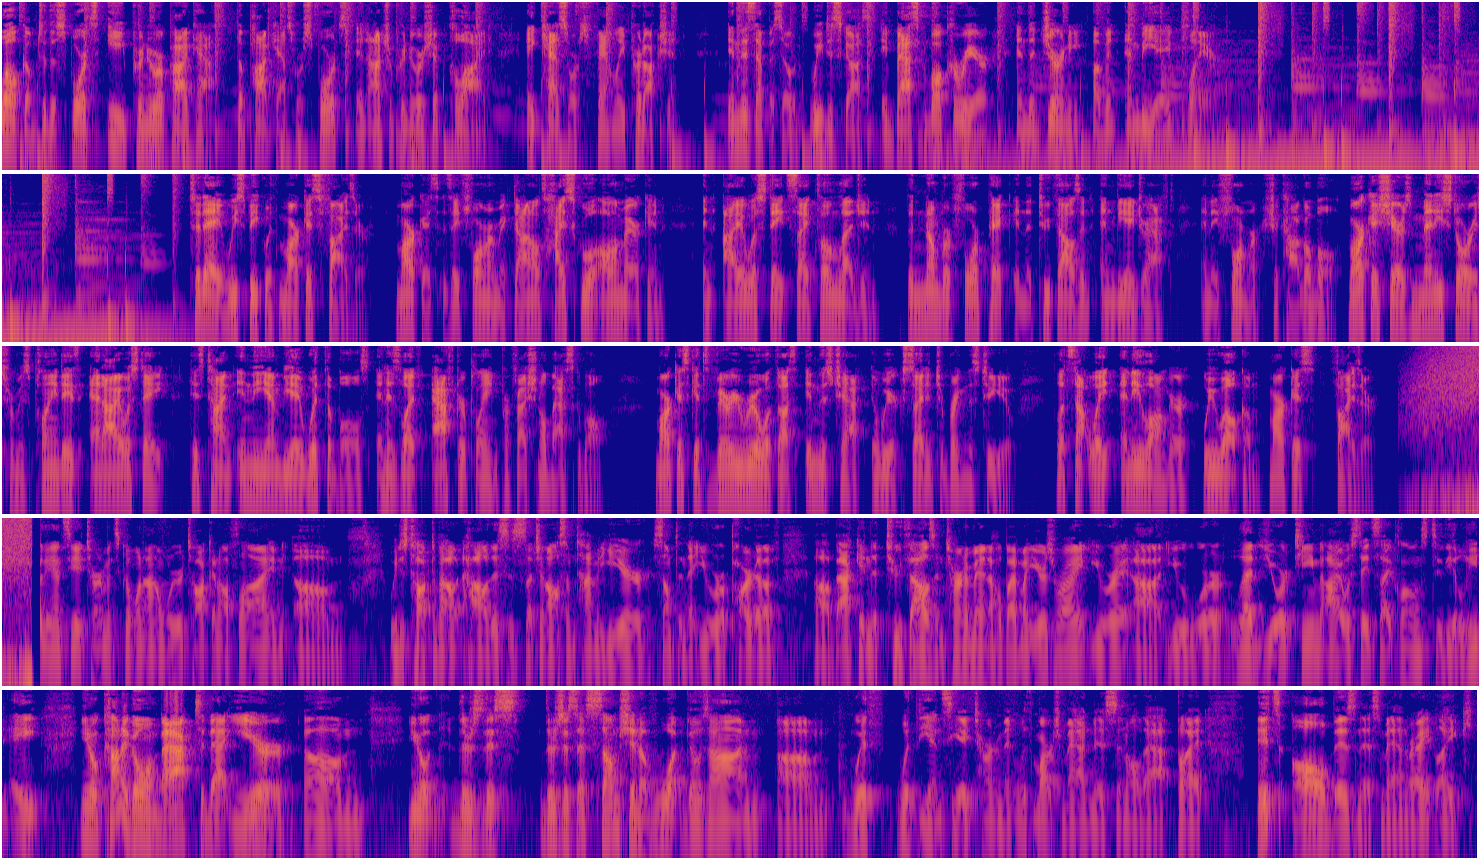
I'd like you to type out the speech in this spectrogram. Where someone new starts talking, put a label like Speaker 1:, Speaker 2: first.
Speaker 1: Welcome to the SportsEpreneur Podcast, the podcast where sports and entrepreneurship collide, a CASSource family production. In this episode, we discuss a basketball career and the journey of an NBA player. Today, we speak with Marcus Fizer. Marcus is a former McDonald's High School All American, an Iowa State Cyclone legend, the number four pick in the 2000 NBA draft, and a former Chicago Bull. Marcus shares many stories from his playing days at Iowa State, his time in the NBA with the Bulls, and his life after playing professional basketball. Marcus gets very real with us in this chat, and we are excited to bring this to you. Let's not wait any longer. We welcome Marcus Fizer. The NCAA tournament's going on. We were talking offline. Um, we just talked about how this is such an awesome time of year, something that you were a part of uh, back in the 2000 tournament. I hope I have my years right. You were uh, you were led your team Iowa State Cyclones to the Elite Eight. You know, kind of going back to that year. Um, you know, there's this there's this assumption of what goes on um, with with the NCAA tournament, with March Madness and all that, but it's all business, man, right? Like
